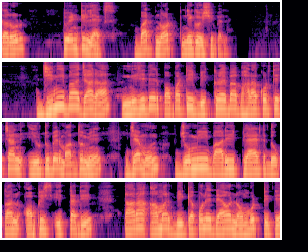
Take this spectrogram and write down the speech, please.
crore twenty lakhs but not negotiable যিনি বা যারা নিজেদের প্রপার্টি বিক্রয় বা ভাড়া করতে চান ইউটিউবের মাধ্যমে, যেমন জমি, বাড়ি ফ্ল্যাট দোকান অফিস ইত্যাদি, তারা আমার বিজ্ঞাপনে দেওয়া নম্বরটিতে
